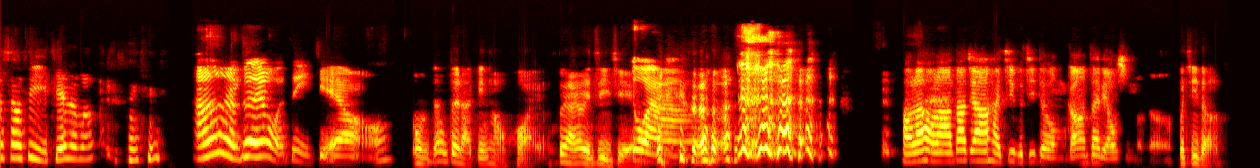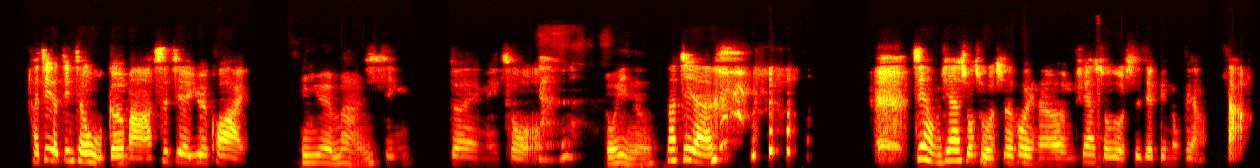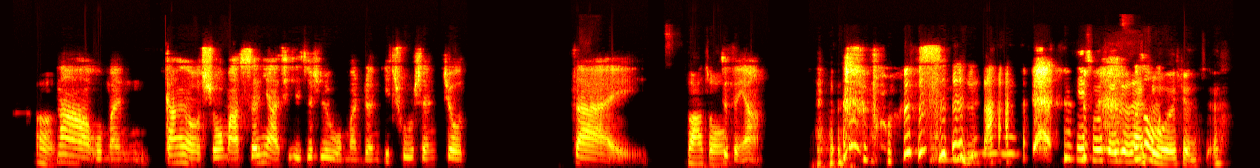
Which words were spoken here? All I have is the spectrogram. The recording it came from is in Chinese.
这是要自己接的吗？啊，这要我自己接哦。我们这样对来宾好坏哦。对啊，要你自己接。对啊。好啦好啦，大家还记不记得我们刚刚在聊什么呢？不记得。还记得金城武歌吗？世界越快，心越慢。心，对，没错。所以呢？那既然，既然我们现在所处的社会呢，我们现在所处的世界变动非常大。嗯，那我们刚刚有说嘛，生涯其实就是我们人一出生就在抓周，就怎样？不是啦，一出生就在做我的选择。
